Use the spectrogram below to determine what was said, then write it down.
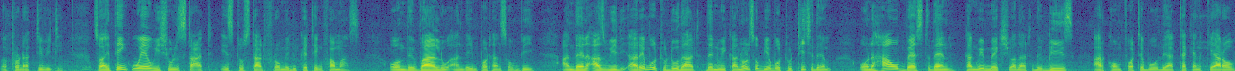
uh, productivity. So I think where we should start is to start from educating farmers on the value and the importance of bee. And then as we are able to do that, then we can also be able to teach them on how best then can we make sure that the bees are comfortable, they are taken care of.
